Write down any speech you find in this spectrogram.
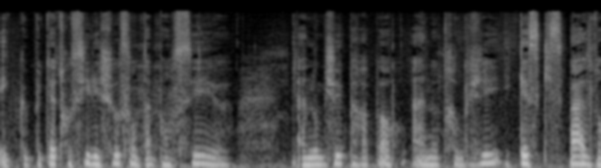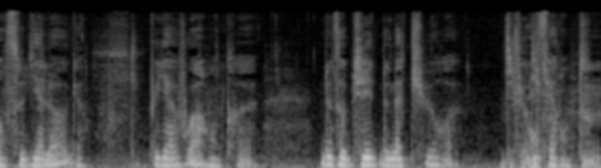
et que peut-être aussi les choses sont impensées. Euh, un objet par rapport à un autre objet et qu'est-ce qui se passe dans ce dialogue qu'il peut y avoir entre deux objets de nature différente. Hmm.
